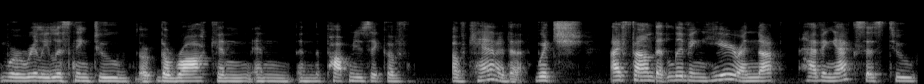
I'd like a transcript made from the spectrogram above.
were really listening to the, rock and, and, and the pop music of, of Canada, which I found that living here and not having access to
